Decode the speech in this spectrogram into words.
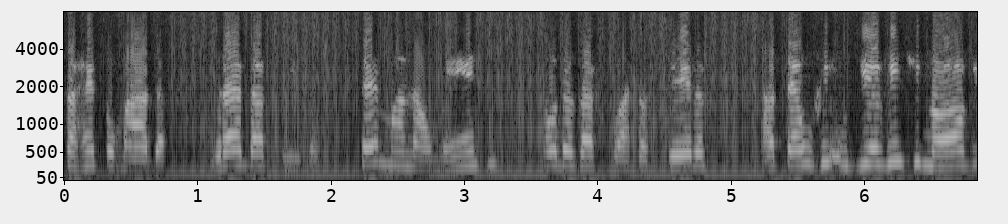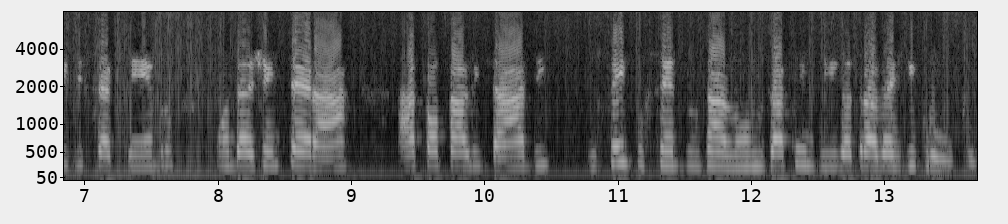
essa retomada gradativa semanalmente, todas as quartas-feiras, até o, o, dia 29 de setembro, onde a gente terá a totalidade de 100% dos alunos atendidos através de grupos.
